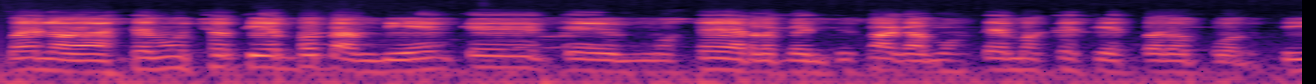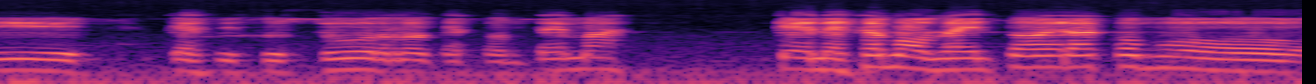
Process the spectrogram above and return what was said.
bueno, hace mucho tiempo también que, que, no sé, de repente sacamos temas que si espero por ti, que si susurro, que son temas que en ese momento era como,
